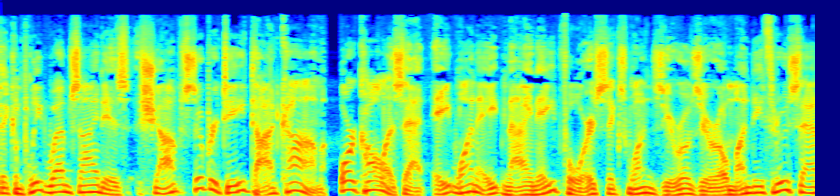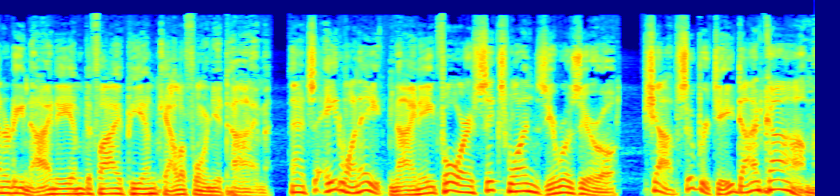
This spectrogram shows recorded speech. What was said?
The complete website is shopsupertea.com or call us at 818-984-6100 Monday through Saturday 9 a.m. to 5 p.m. California time. That's 818-984-6100. ShopSuperTea.com.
